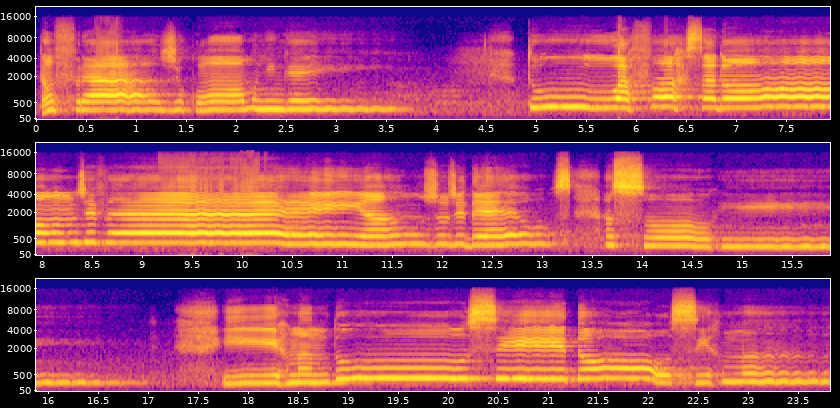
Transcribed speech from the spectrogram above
tão frágil como ninguém. Tua força de onde vem, a sorrir. Irmã Dulce, doce irmã,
